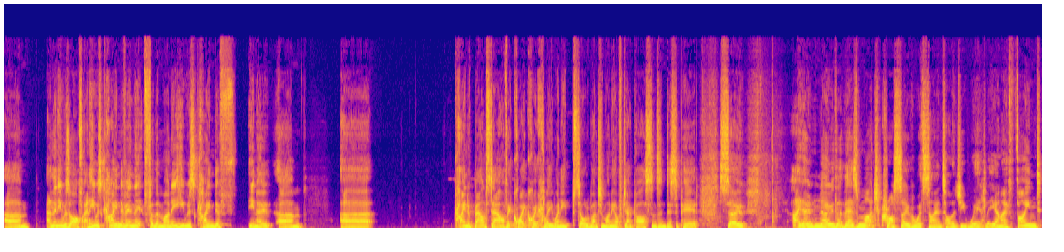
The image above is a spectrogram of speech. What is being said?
Um, and then he was off, and he was kind of in it for the money. He was kind of, you know, um, uh, kind of bounced out of it quite quickly when he stole a bunch of money off Jack Parsons and disappeared. So I don't know that there's much crossover with Scientology, weirdly, and I find.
